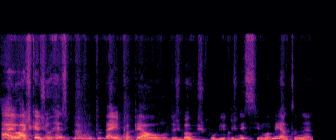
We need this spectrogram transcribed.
Ah, eu acho que a Ju resumiu muito bem o papel dos bancos públicos nesse momento, né?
